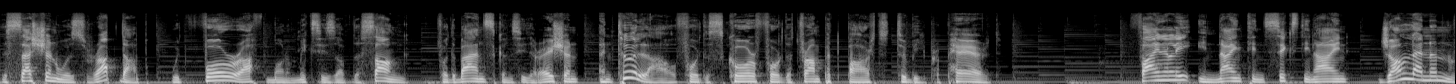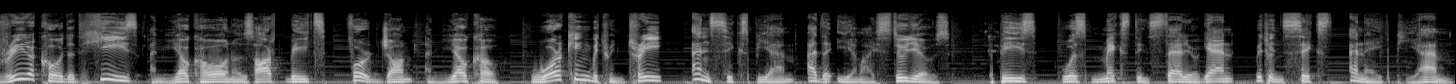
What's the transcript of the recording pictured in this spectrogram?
the session was wrapped up with four rough mono mixes of the song, for the band's consideration and to allow for the score for the trumpet part to be prepared. Finally, in 1969, John Lennon re-recorded his and Yoko Ono's heartbeats for John and Yoko, working between 3 and 6 pm at the EMI studios. The piece was mixed in stereo again between 6 and 8 pm.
